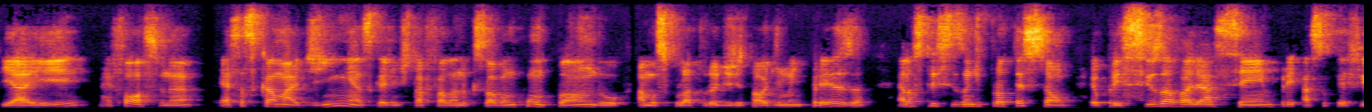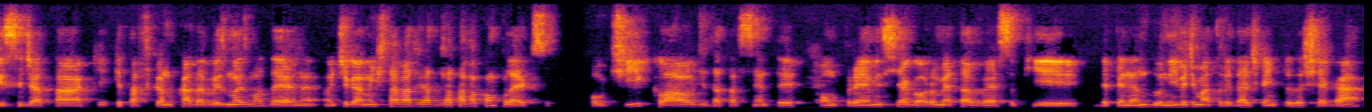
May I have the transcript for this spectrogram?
E aí, reforço, né? Essas camadinhas que a gente está falando que só vão compondo a musculatura digital de uma empresa, elas precisam de proteção. Eu preciso avaliar sempre a superfície de ataque, que está ficando cada vez mais moderna. Antigamente tava, já estava complexo. OT, Cloud, Data Center On-Premise e agora o metaverso que, dependendo do nível de maturidade que a empresa chegar,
